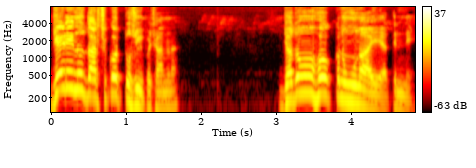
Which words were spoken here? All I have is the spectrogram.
ਜਿਹੜੀ ਨੂੰ ਦਰਸ਼ਕੋ ਤੁਸੀਂ ਪਛਾਣਨਾ। ਜਦੋਂ ਉਹ ਕਾਨੂੰਨ ਆਏ ਆ ਤਿੰਨੇ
